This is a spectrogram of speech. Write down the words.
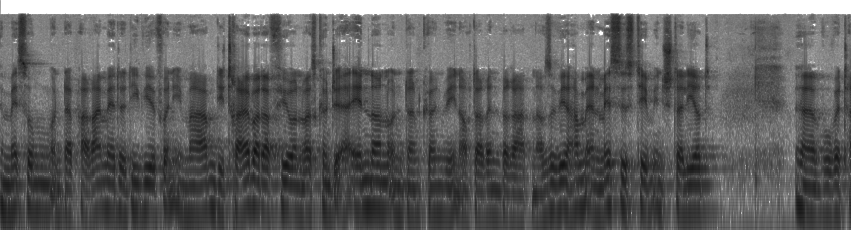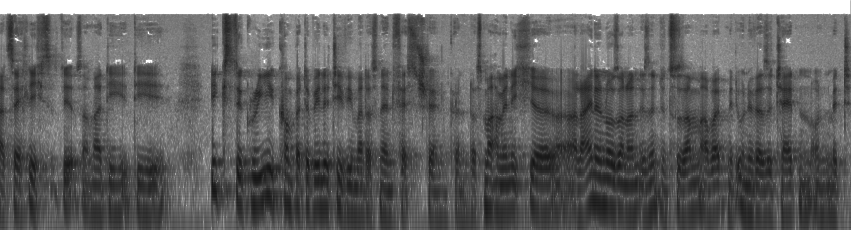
Messungen und der Parameter, die wir von ihm haben, die Treiber dafür und was könnte er ändern und dann können wir ihn auch darin beraten. Also wir haben ein Messsystem installiert, äh, wo wir tatsächlich sag mal, die, die X-Degree Compatibility, wie man das nennt, feststellen können. Das machen wir nicht äh, alleine nur, sondern wir sind in Zusammenarbeit mit Universitäten und mit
